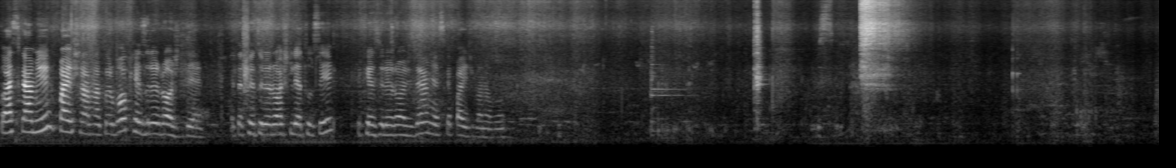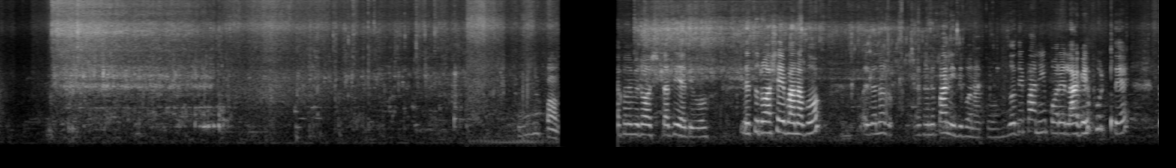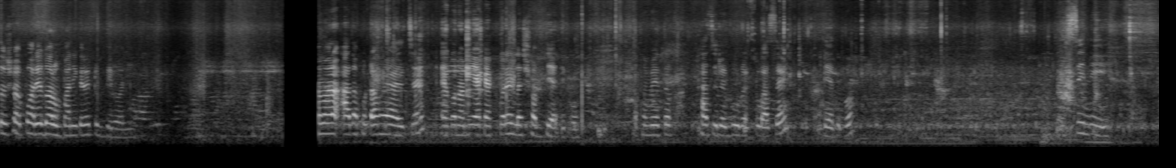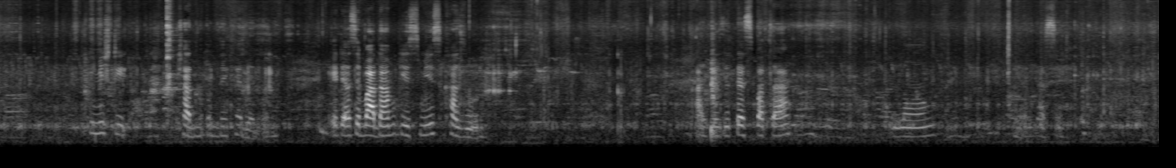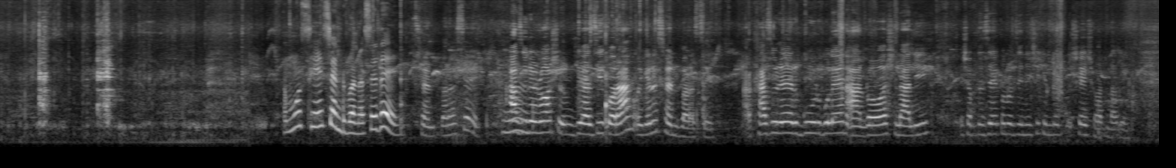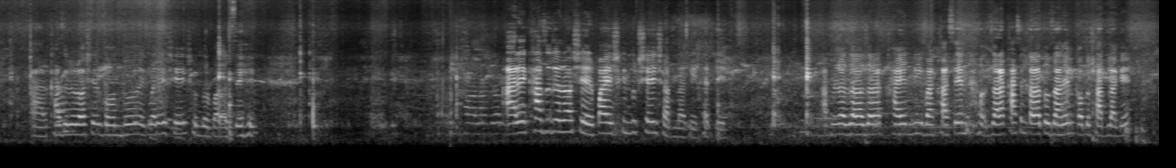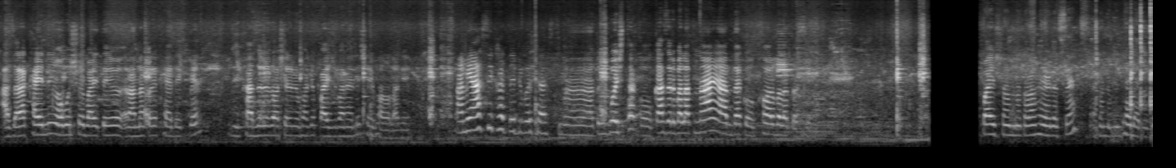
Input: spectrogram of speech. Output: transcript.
তো আজকে আমি পায়েস রান্না করব, খেজুরের রস দিয়ে। এতে খেজুরের রস লিয়ে তুলছি খেজুরের রস দিয়ে আমি আজকে পায়েস বানাবো। এখন আমি রসটা দিয়ে দিব। যেহেতু রসেই বানাবো, ওই জন্য এখানে পানি দিব না কো। যদি পানি পরে লাগে ফুটতে, তো সব পরে গরম পানি করে টুক দিব নি। আমার আদা ফোটা হয়ে আছে এখন আমি এক এক করে এগুলো সব দিয়ে দিব। প্রথমে তো খাজুরের গুড় একটু আছে, দিয়ে দিব। চিনি মিষ্টি স্বাদ মতন দেখে দিয়ে দেবেন এটা আছে বাদাম কিশমিশ খাজুর। আর যে তেজপাতা লং আছে আমার সেই সেন্ট বানাছে রে বার আছে খাজুরের রস দেওয়াজি করা ওইখানে বার আছে। আর খাজুরের গুড় বলেন আর রস লালি এসব তো যে কোনো জিনিসই কিন্তু সেই স্বাদ লাগে। আর খাজুরের রসের গন্ধ একবারে সেই সুন্দর বার আছে। আর এই খাজুরের রসের পায়েস কিন্তু সেই স্বাদ লাগে খেতে। আপনারা যারা যারা খায়েননি বা খাসেন যারা খাসেন তারা তো জানেন কত স্বাদ লাগে। আর যারা খায়নি অবশ্যই বাড়িতে রান্না করে খেয়ে দেখবেন যে খাজুরের রসের ভাগে পায়েস বানালে সেই ভালো লাগে। আমি আসি খাতে একটু বসে আসছি তুমি বসে থাকো কাজের বেলাত নাই আর দেখো খাওয়ার বেলাত আছে। পায়েস রান্না করা হয়ে গেছে এখন আমি ঢেলে দিব।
